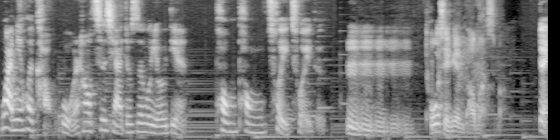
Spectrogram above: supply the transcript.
外面会烤过，然后吃起来就是会有一点蓬蓬脆脆的。嗯嗯嗯嗯嗯，拖鞋面包嘛是吗？对。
